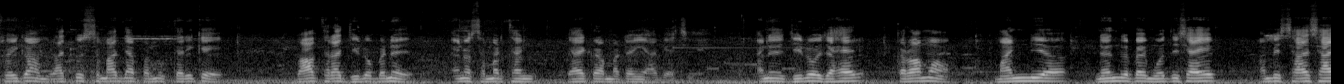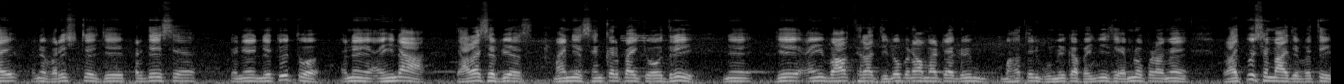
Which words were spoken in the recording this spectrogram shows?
સોયગામ રાજપૂત સમાજના પ્રમુખ તરીકે વાવથરા જિલ્લો બને એનો સમર્થન જાહેર કરવા માટે અહીં આવ્યા છીએ. અને જિલ્લો જાહેર કરવામાં માનનીય નરેન્દ્રભાઈ મોદી સાહેબ, અમિત શાહ સાહેબ અને વરિષ્ઠ જે પ્રદેશ અને નેતૃત્વ અને અહીંના ધારાસભ્ય માન્ય શંકરભાઈ ચૌધરી ને જે અહીં વાવથરા જિલ્લો બનાવવા માટે અગ્રીમ મહત્ત્વની ભૂમિકા ભજવી છે, એમનો પણ અમે રાજપૂત સમાજ વતી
